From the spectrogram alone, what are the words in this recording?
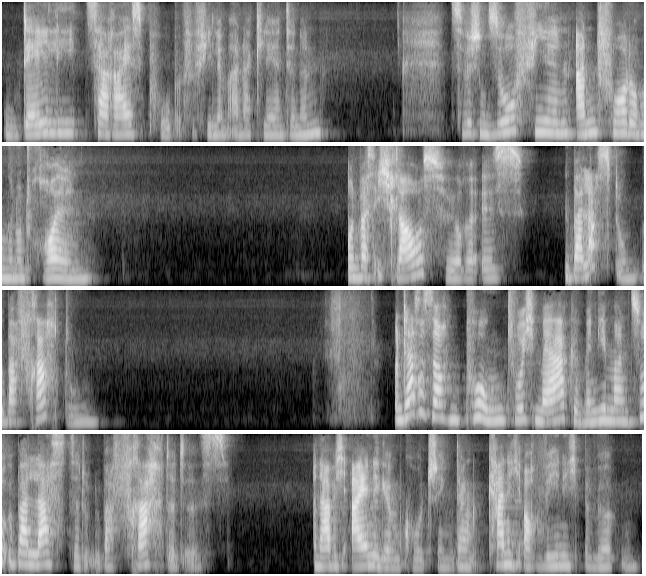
Daily Zerreißprobe für viele meiner Klientinnen zwischen so vielen Anforderungen und Rollen. Und was ich raushöre, ist Überlastung, Überfrachtung. Und das ist auch ein Punkt, wo ich merke, wenn jemand so überlastet und überfrachtet ist, und habe ich einige im Coaching, dann kann ich auch wenig bewirken.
